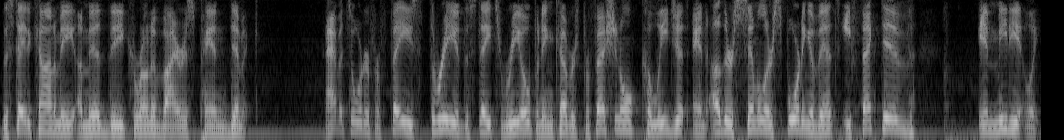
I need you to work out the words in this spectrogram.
the state economy amid the coronavirus pandemic. Abbott's order for phase three of the state's reopening covers professional, collegiate, and other similar sporting events effective immediately.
